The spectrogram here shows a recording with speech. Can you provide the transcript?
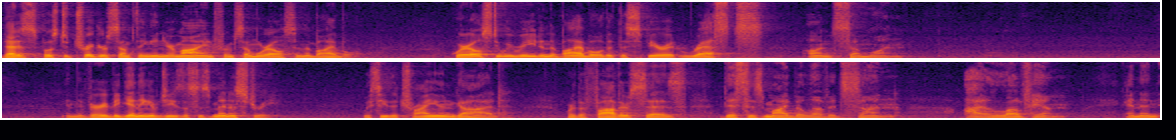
that is supposed to trigger something in your mind from somewhere else in the Bible. Where else do we read in the Bible that the Spirit rests on someone? In the very beginning of Jesus' ministry, we see the triune God, where the Father says, this is my beloved Son. I love him. And then,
